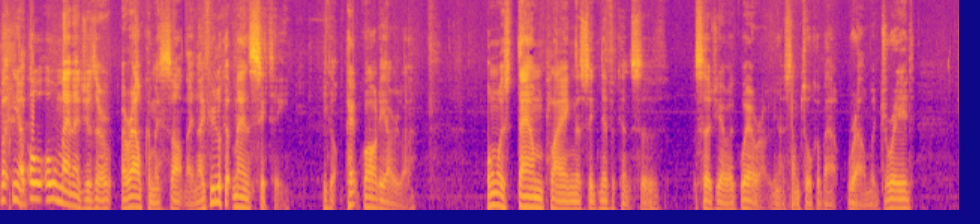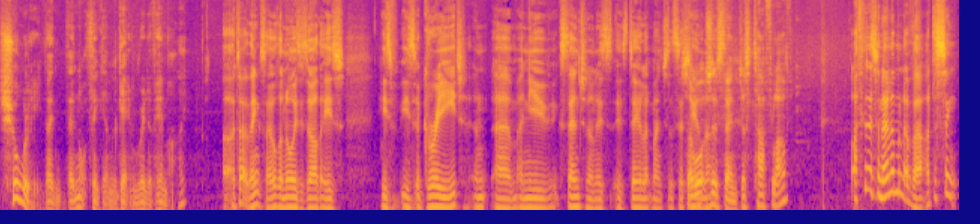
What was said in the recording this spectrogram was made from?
But, you know, all, all managers are, are alchemists, aren't they? Now, if you look at Man City, you've got Pep Guardiola almost downplaying the significance of Sergio Aguero. You know, some talk about Real Madrid. Surely they, they're not thinking of getting rid of him, are they? I don't think so. All the noises are that he's he's he's agreed and um, a new extension on his, his deal at Manchester City. So what's this then? Just tough love? I think there's an element of that. I just think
